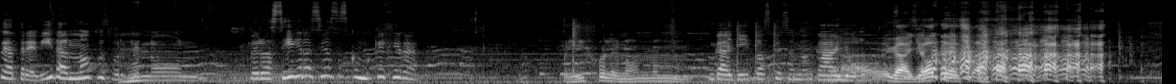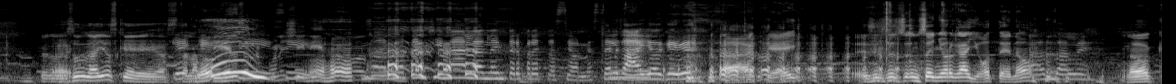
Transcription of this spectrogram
de atrevidas, ¿no? Pues porque no. Pero así graciosas como que Jera. Híjole, no, no. Gallitos que son los gallos. Ay, gallotes. Pero de esos gallos que hasta ¿Qué? la piel se le pone Sí. chinita. No, no tan china la, la interpretación, está el gallo que. Ah, ok. Ese es, es un señor gallote, ¿no? Ándale. Ok,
